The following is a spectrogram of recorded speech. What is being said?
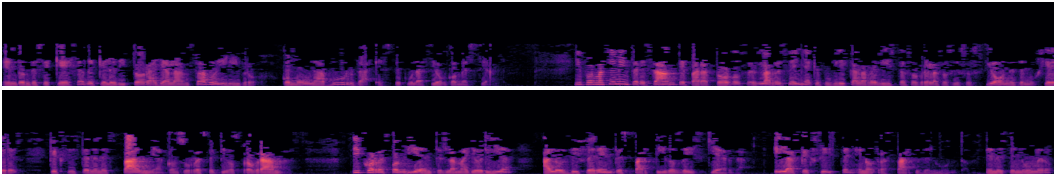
en donde se queja de que el editor haya lanzado el libro como una burda especulación comercial. Información interesante para todos es la reseña que publica la revista sobre las asociaciones de mujeres que existen en España con sus respectivos programas y correspondientes, la mayoría, a los diferentes partidos de izquierda y las que existen en otras partes del mundo en este número,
